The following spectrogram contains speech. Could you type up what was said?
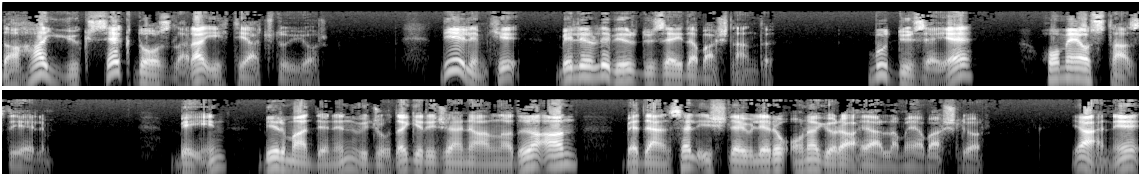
daha yüksek dozlara ihtiyaç duyuyor. Diyelim ki belirli bir düzeyde başlandı. Bu düzeye homeostaz diyelim. Beyin bir maddenin vücuda gireceğini anladığı an bedensel işlevleri ona göre ayarlamaya başlıyor. Yani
